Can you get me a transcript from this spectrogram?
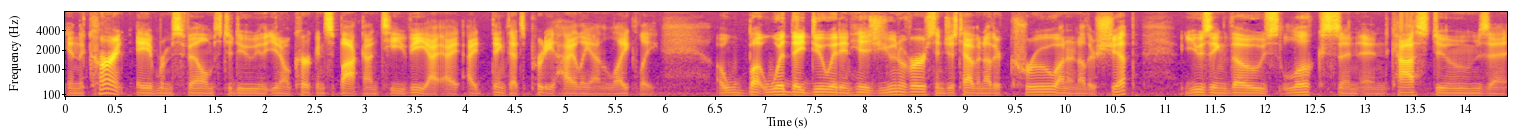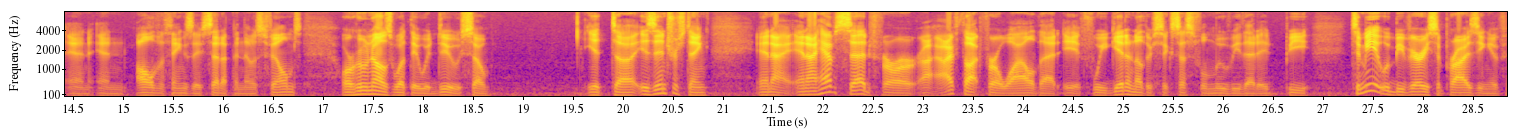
in the current Abrams films to do, you know, Kirk and Spock on TV. I, I, I think that's pretty highly unlikely. Uh, but would they do it in his universe and just have another crew on another ship using those looks and, and costumes and, and, and all the things they've set up in those films? Or who knows what they would do. So it uh, is interesting and I and I have said for I've thought for a while that if we get another successful movie, that it'd be to me it would be very surprising if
